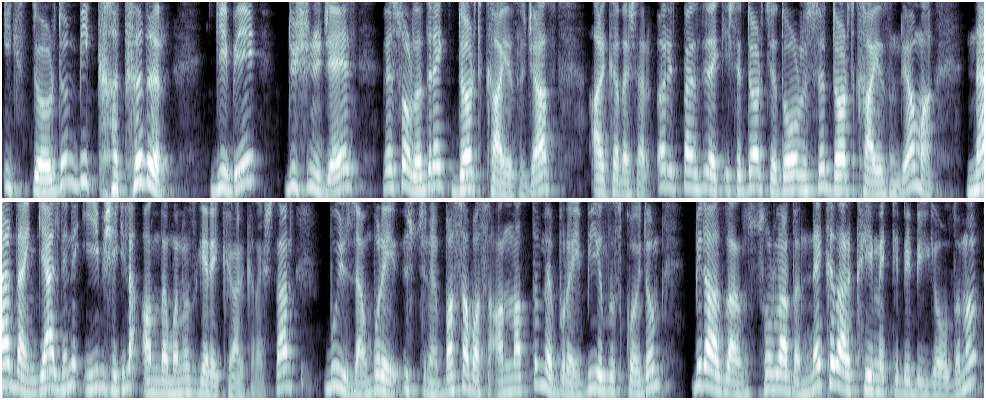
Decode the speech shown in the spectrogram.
x 4'ün bir katıdır gibi düşüneceğiz. Ve sonra da direkt 4k yazacağız. Arkadaşlar öğretmen direkt işte 4 ya doğrusu 4k yazın diyor ama nereden geldiğini iyi bir şekilde anlamanız gerekiyor arkadaşlar. Bu yüzden burayı üstüne basa basa anlattım ve burayı bir yıldız koydum. Birazdan sorularda ne kadar kıymetli bir bilgi olduğunu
